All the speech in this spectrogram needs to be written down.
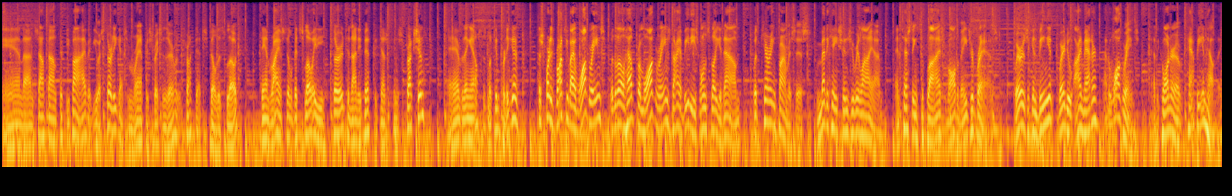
And on southbound 55 at US 30, got some ramp restrictions there with a truck that spilled its load. Dan Ryan still a bit slow, 83rd to 95th because of construction. Everything else is looking pretty good. This report is brought to you by Walgreens. With a little help from Walgreens, diabetes won't slow you down. With caring pharmacists, medications you rely on, and testing supplies from all the major brands. Where is it convenient? Where do I matter? At Walgreens, at the corner of Happy and Healthy.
